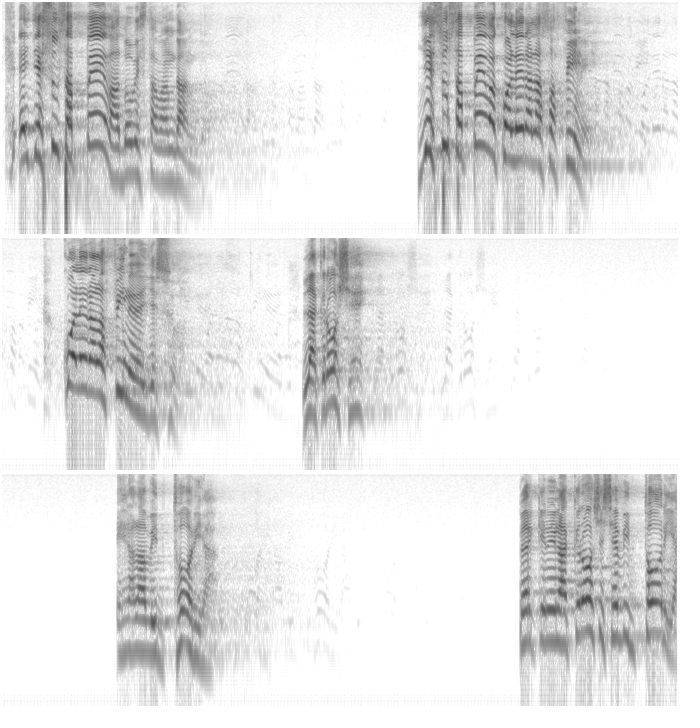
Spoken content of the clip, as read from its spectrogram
E Gesù sapeva dove stava andando. Gesù sapeva qual era la sua fine. Qual era la fine di Gesù? La croce? Era la vittoria. Perché nella croce c'è vittoria.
